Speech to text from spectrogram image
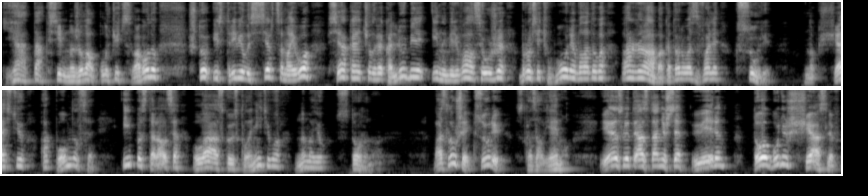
Я так сильно желал получить свободу, что истребил из сердца моего всякое человеколюбие и намеревался уже бросить в море молодого араба, которого звали Ксури. Но, к счастью, опомнился и постарался ласкою склонить его на мою сторону. «Послушай, Ксури», — сказал я ему, — «если ты останешься верен, то будешь счастлив.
